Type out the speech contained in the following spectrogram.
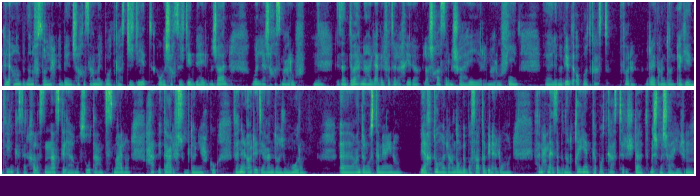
هلأ هون بدنا نفصل نحن بين شخص عمل بودكاست جديد هو شخص جديد بهي المجال ولا شخص معروف. مم. إذا انتبهنا هلأ بالفترة الأخيرة الاشخاص المشاهير المعروفين آه لما بيبدأوا بودكاست فورا ال rate عندهم. أكيد. بينكسر. خلص الناس كلها مبسوطة عم تسمع لهم حابة تعرف شو بدهم يحكوا. فهن already عندهم جمهورهم آه عندهم مستمعينهم بياخذوهم لعندهم ببساطة بينقلوهم. فنحن إذا بدنا نقيم ك podcaster جداد مش مشاهير. م.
